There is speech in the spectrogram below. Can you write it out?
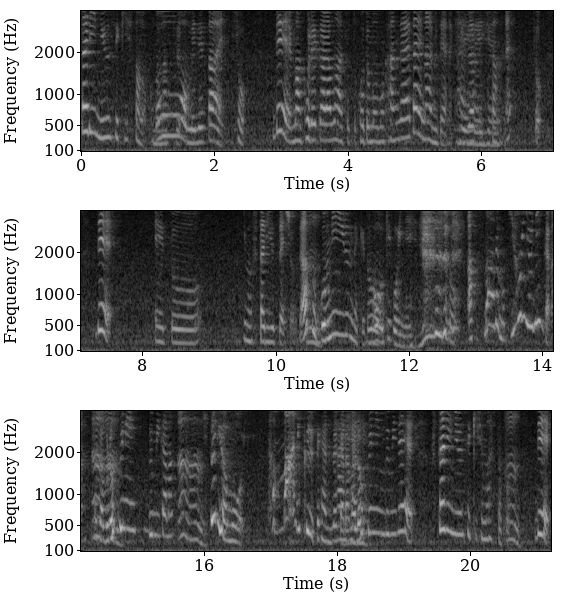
2人入籍したのこの夏。おおめでたい。そう。で、まあ、これからまあちょっと子供も考えたいなみたいな感じだったりしたのね、そう。でえっ、と今2人言ったでしょ。であとうん。5人いるんだけど、おー結構いいね。そう。あまあでも基本4人かな。だからうん。うん6人組かな、うんうん。1人はもうたまに来るって感じだから、はいはいはい。まあ、6人組で2人入籍しましたと、で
